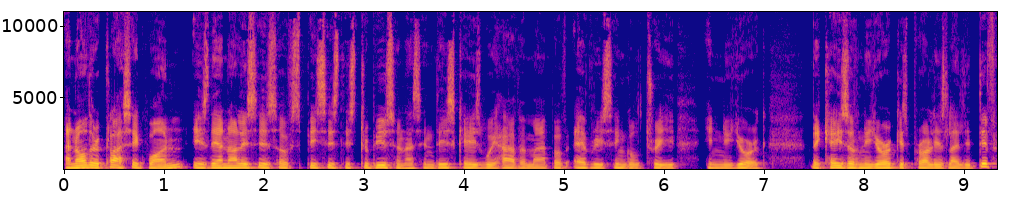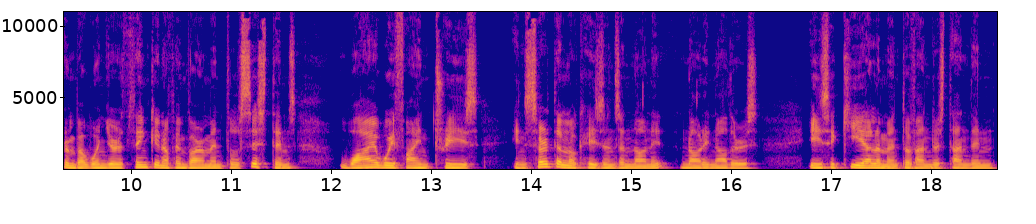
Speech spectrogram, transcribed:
Another classic one is the analysis of species distribution, as in this case we have a map of every single tree in New York. The case of New York is probably slightly different, but when you're thinking of environmental systems, why we find trees in certain locations and not, not in others is a key element of understanding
